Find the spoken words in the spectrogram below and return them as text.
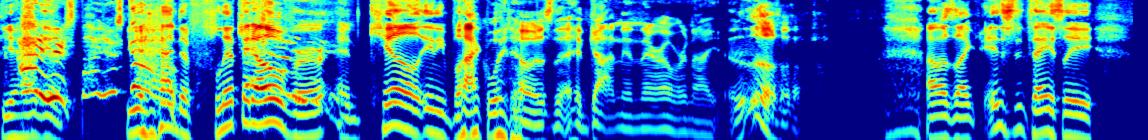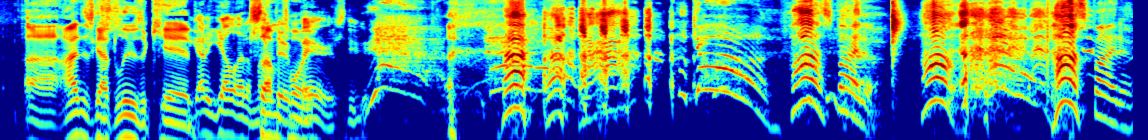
you out had of to, here, spiders! you had to flip it over and kill any black widows that had gotten in there overnight. Ugh. I was like instantaneously. Uh, I just got to lose a kid. You got to yell at them Some like point. bears, dude. Ha, spider! Ha! Ha, spider!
